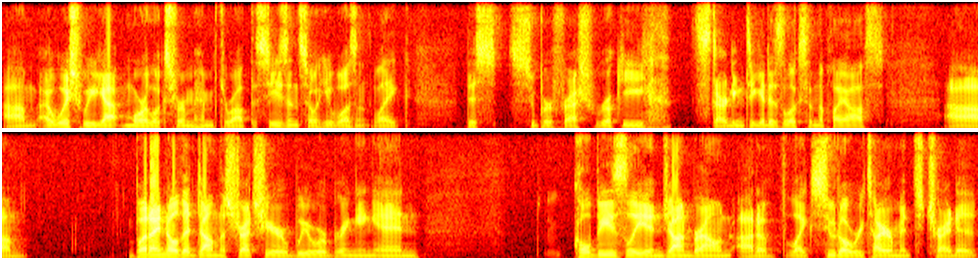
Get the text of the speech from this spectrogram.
Um, I wish we got more looks from him throughout the season, so he wasn't like this super fresh rookie starting to get his looks in the playoffs. Um, but I know that down the stretch here, we were bringing in Cole Beasley and John Brown out of like pseudo retirement to try to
